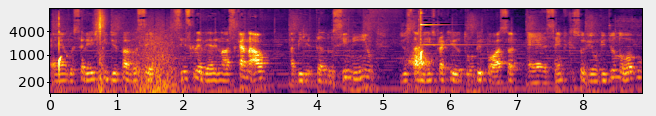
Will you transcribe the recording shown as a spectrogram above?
É, eu gostaria de pedir para você se inscrever em nosso canal, habilitando o sininho, justamente para que o YouTube possa, é, sempre que surgir um vídeo novo,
